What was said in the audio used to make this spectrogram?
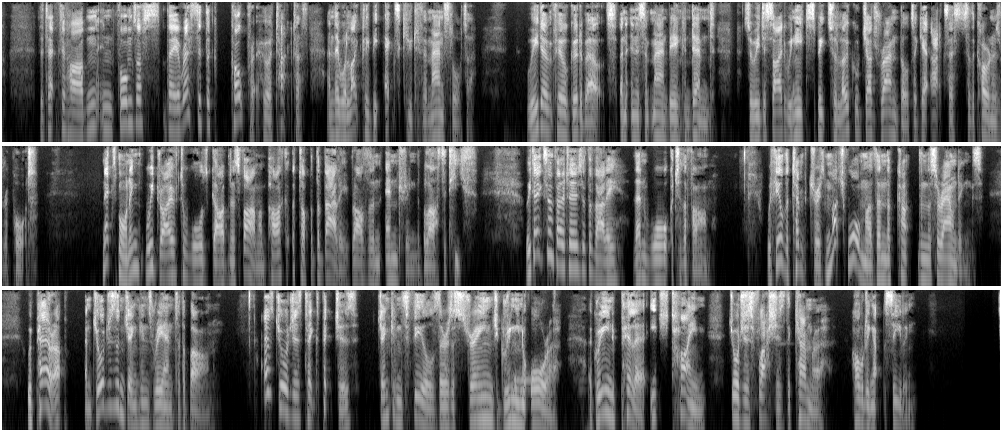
Detective Harden informs us they arrested the culprit who attacked us and they will likely be executed for manslaughter. We don't feel good about an innocent man being condemned, so we decide we need to speak to local Judge Randall to get access to the coroner's report. Next morning, we drive towards Gardner's farm and park at the top of the valley rather than entering the blasted heath. We take some photos of the valley, then walk to the farm. We feel the temperature is much warmer than the, than the surroundings. We pair up, and Georges and Jenkins re-enter the barn. As Georges takes pictures, Jenkins feels there is a strange green aura, a green pillar each time Georges flashes the camera holding up the ceiling.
